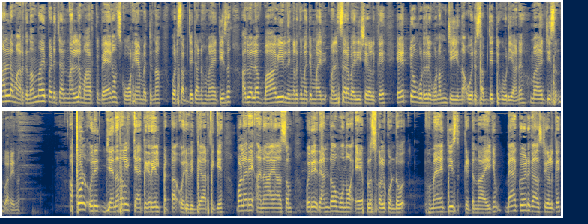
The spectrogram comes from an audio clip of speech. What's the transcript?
നല്ല മാർക്ക് നന്നായി പഠിച്ചാൽ നല്ല മാർക്ക് വേഗം സ്കോർ ചെയ്യാൻ പറ്റുന്ന ഒരു സബ്ജക്റ്റാണ് ഹ്യൂമാനിറ്റീസ് അതുമല്ല ഭാവിയിൽ നിങ്ങൾക്ക് മറ്റ് മത്സര പരീക്ഷകൾക്ക് ഏറ്റവും കൂടുതൽ ഗുണം ചെയ്യുന്ന ഒരു സബ്ജക്റ്റ് കൂടിയാണ് ഹ്യൂമാനിറ്റീസ് എന്ന് പറയുന്നത്. അപ്പോൾ ഒരു ജനറൽ കാറ്റഗറിയിൽപ്പെട്ട ഒരു വിദ്യാർത്ഥിക്ക് വളരെ അനായാസം ഒരു രണ്ടോ മൂന്നോ എ പ്ലസുകൾ കൊണ്ട് ഹ്യൂമാനിറ്റീസ് കിട്ടുന്നതായിരിക്കും. ബാക്ക്വേർഡ് കാസ്റ്റുകൾക്ക്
